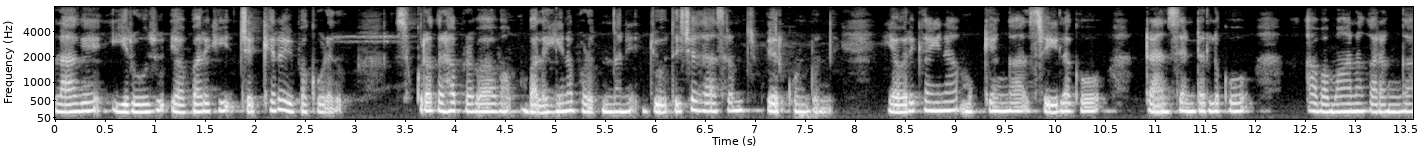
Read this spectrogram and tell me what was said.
అలాగే ఈరోజు ఎవరికి చక్కెర ఇవ్వకూడదు. శుక్రగ్రహ ప్రభావం బలహీనపడుతుందని జ్యోతిష శాస్త్రం పేర్కొంటుంది. ఎవరికైనా ముఖ్యంగా స్త్రీలకు ట్రాన్స్జెండర్లకు అవమానకరంగా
